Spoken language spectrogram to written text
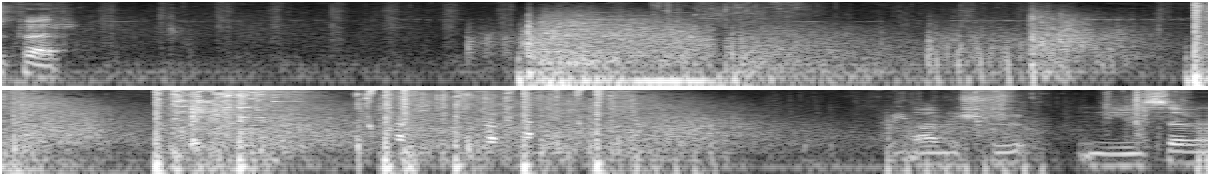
Süper. Abi şu G7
